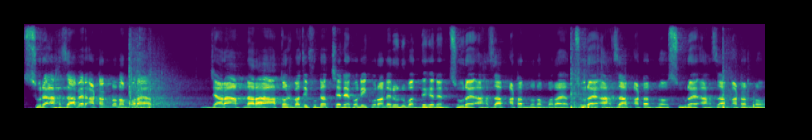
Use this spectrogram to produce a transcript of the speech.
সুরা আহজাবের আটান্ন নম্বর আয়াত। যারা আপনারা আতসবাজি ফুটাচ্ছেন, এখনই কোরআনের অনুবাদ দেখে নেন। সুরায় আহজাব আটান্ন নম্বর আয়াত। সুরায় আহজাব আটান্ন সুরায় আহজাব আটান্ন।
